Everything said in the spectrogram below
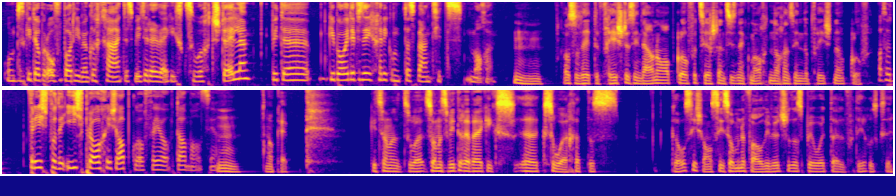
Und es gibt aber offenbar die Möglichkeit, ein Wiedererwägungsgesuch zu stellen bei der Gebäudeversicherung und das wollen sie jetzt machen. Mhm. Also die Fristen sind auch noch abgelaufen. Zuerst haben sie es nicht gemacht und nachher sind noch die Fristen abgelaufen. Also die Frist von der Einsprache ist abgelaufen, ja, damals, ja. Mhm. Okay. Gibt es dazu so ein Wiedererwägungsgesuch? Hat das grosse Chance in so einem Fall? Wie würdest du das beurteilen, von dir aus gesehen?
